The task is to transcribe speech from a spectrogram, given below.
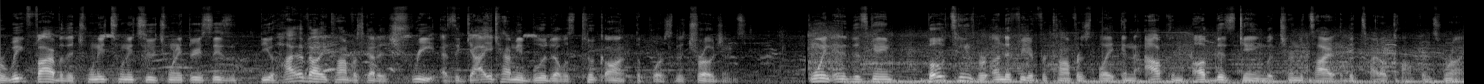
For week 5 of the 2022-23 season, the Ohio Valley Conference got a treat as the Gallia Academy Blue Devils took on the Portsmouth Trojans. Going into this game, both teams were undefeated for conference play and the outcome of this game would turn the tide of the title conference run.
